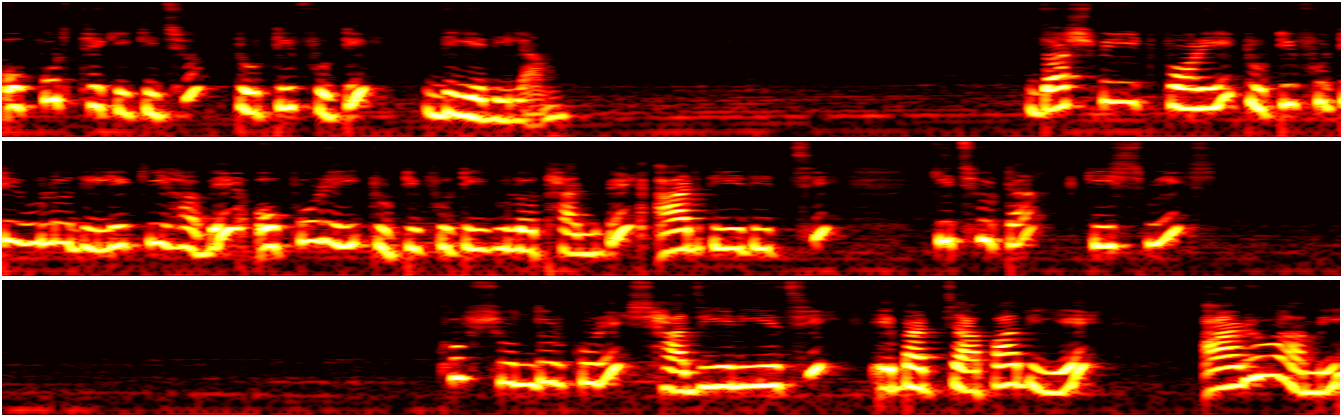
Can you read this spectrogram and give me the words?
ওপর থেকে কিছু টুটি ফুটি দিয়ে দিলাম। দশ মিনিট পরে টুটি ফুটিগুলো দিলে কি হবে? ওপরেই টুটি ফুটিগুলো থাকবে। আর দিয়ে দিচ্ছি কিছুটা কিশমিশ। খুব সুন্দর করে সাজিয়ে নিয়েছি। এবার চাপা দিয়ে আরও আমি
